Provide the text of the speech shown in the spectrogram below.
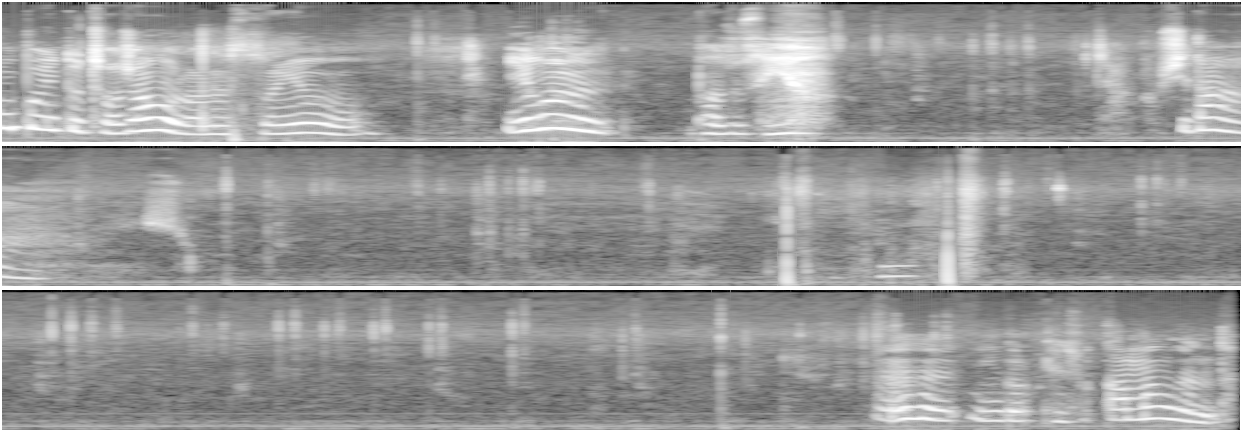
스폰 포인트 저장을 안 했어요. 이거는 봐주세요. 자, 갑시다. 이거 계속 까먹는다.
